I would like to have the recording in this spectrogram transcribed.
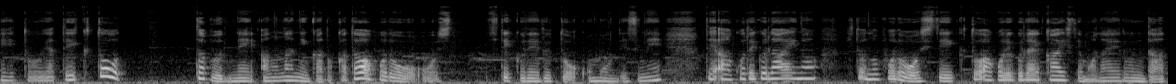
えー、とやっていくと多分ねあの何人かの方はフォローをしてしてくれると思うんですね。で、あ、これぐらいの人のフォローをしていくと、あ、これぐらい返してもらえるんだっ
